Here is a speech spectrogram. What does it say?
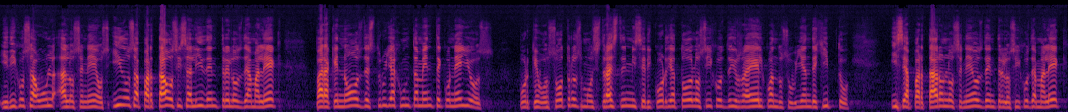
Y dijo Saúl a los eneos, idos apartaos y salid entre los de Amalek, para que no os destruya juntamente con ellos, porque vosotros mostrasteis misericordia a todos los hijos de Israel cuando subían de Egipto y se apartaron los eneos de entre los hijos de Amalek.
